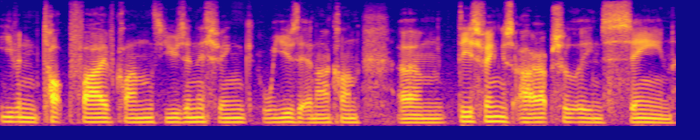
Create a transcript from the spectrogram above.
even top five clans using this thing, we use it in our clan. Um, these things are absolutely insane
